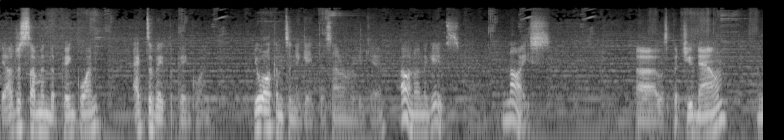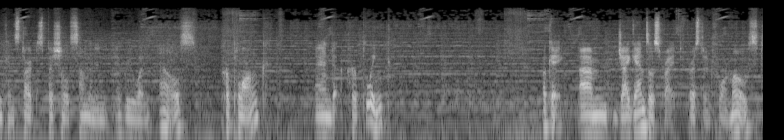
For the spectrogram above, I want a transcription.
Yeah, I'll just summon the pink one. Activate the pink one. You're welcome to negate this. I don't really care. Oh, no negates. Nice. Uh, let's put you down, and we can start special summoning everyone else. Kerplunk and Kerplink. Okay, um, Giganto Spright, first and foremost.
